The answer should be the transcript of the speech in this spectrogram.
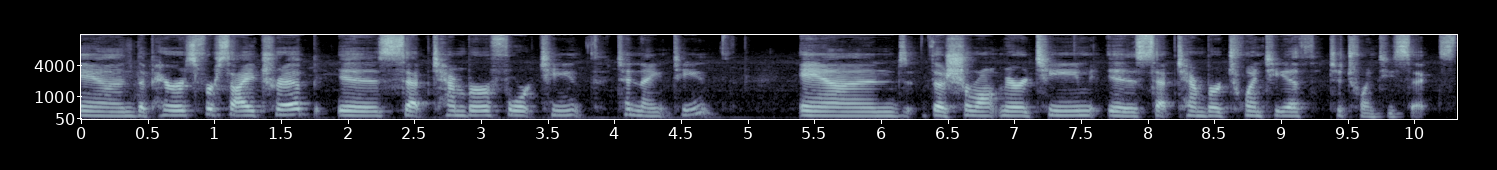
And the Paris Versailles trip is September 14th to 19th and the Charente Maritime is September 20th to 26th.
